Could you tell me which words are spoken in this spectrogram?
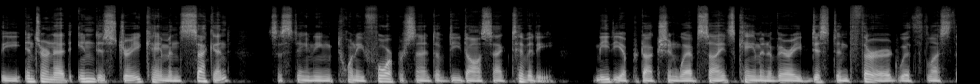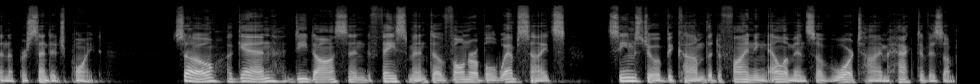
The internet industry came in second, sustaining 24% of DDoS activity. Media production websites came in a very distant third, with less than a percentage point. So, again, DDoS and defacement of vulnerable websites seems to have become the defining elements of wartime hacktivism.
